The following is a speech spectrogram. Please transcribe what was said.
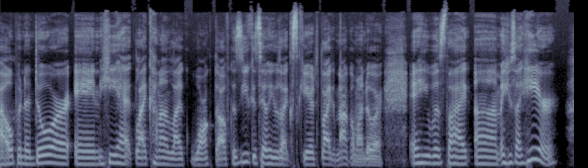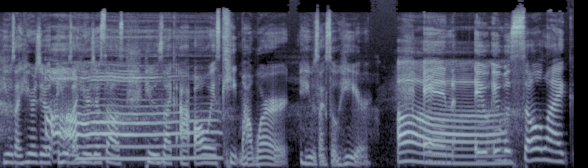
I opened the door and he had like kind of like walked off because you could tell he was like scared to like knock on my door. And he was like, um, and he was like, here. He was like, here's your he was like, here's your sauce. He was like, I always keep my word. He was like, so here. And it, it was so like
